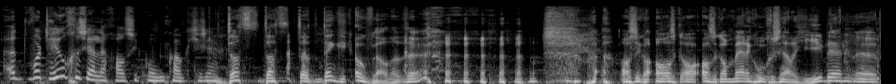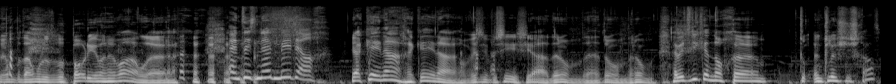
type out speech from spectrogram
het wordt heel gezellig als ik kom, kan ik je zeggen. dat, dat, dat denk ik ook wel. Dat, als, ik, al- als, ik, al- als ik al merk hoe gezellig je hier bent, dan, moet het op het podium helemaal. En het is net middag. Ja, kun je nagaan, kun je nagaan. Precies, precies. Ja, daarom, daarom, daarom. Heb je het weekend nog een klusje gehad?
